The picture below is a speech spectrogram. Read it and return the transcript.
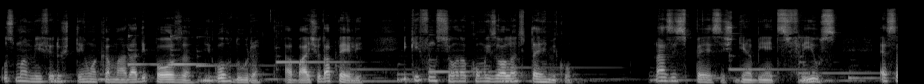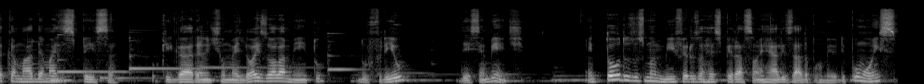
os mamíferos têm uma camada adiposa de gordura abaixo da pele e que funciona como isolante térmico. Nas espécies de ambientes frios, essa camada é mais espessa, o que garante um melhor isolamento do frio desse ambiente. Em todos os mamíferos, a respiração é realizada por meio de pulmões,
